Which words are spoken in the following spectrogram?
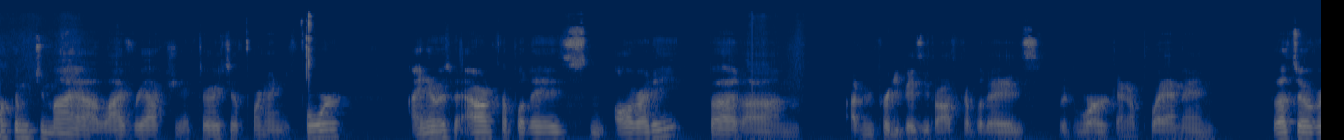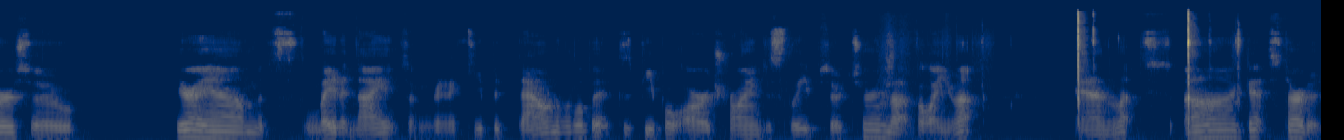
welcome to my uh, live reaction of Tail 494. I know it's been out a couple days already, but um, I've been pretty busy the last couple days with work and a play I'm in. But that's over, so here I am. It's late at night, so I'm going to keep it down a little bit because people are trying to sleep, so turn that volume up, and let's uh, get started.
